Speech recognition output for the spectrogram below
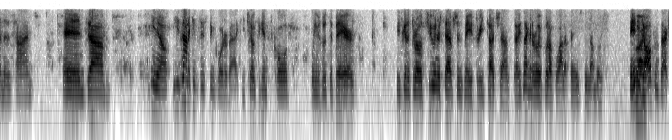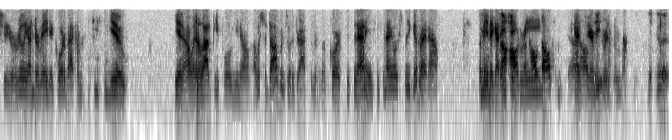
of the time, and um, you know he's not a consistent quarterback. He choked against the Colts when he was with the Bears. He's going to throw two interceptions, maybe three touchdowns. So he's not going to really put up a lot of fantasy numbers. Andy Right. Dalton's actually a really underrated quarterback coming from TCU. You know, and a lot of people, you know, I wish the Dolphins would have drafted him, but of course Cincinnati and Cincinnati looks pretty good right now. I mean, they got AJ all- Green, all Dalton's they got all Jeremy season Grissom. Look good.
